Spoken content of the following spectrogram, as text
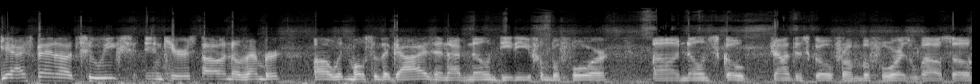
Yeah, I spent uh, two weeks in Curacao in November uh, with most of the guys, and I've known Didi from before uh, known Schoop, Jonathan Schoop from before as well. So,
